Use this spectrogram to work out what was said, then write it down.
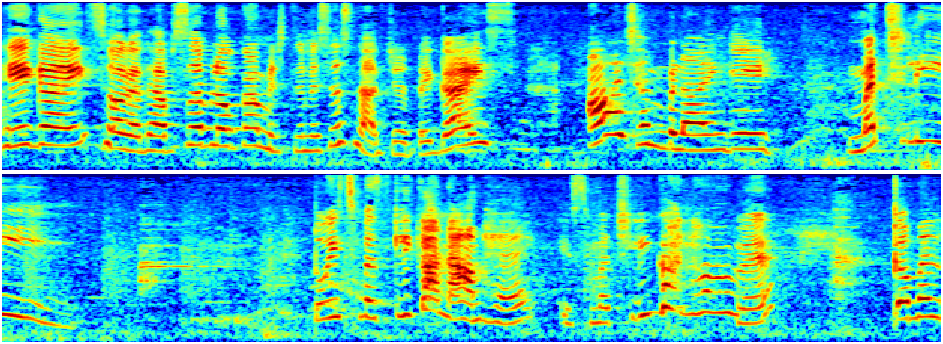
हे गाइस स्वागत है आप सब लोग का, मिस्टर मिसेस नागचर पे। गाइस आज हम बनाएँगे मछली। तो इस मछली का नाम है, इस मछली का नाम है कमल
